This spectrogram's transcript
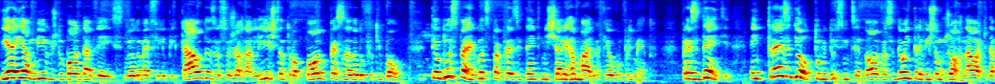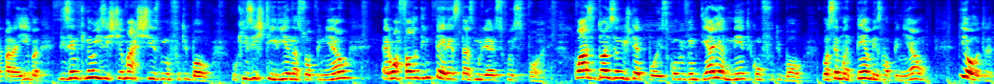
E aí, amigos do Bola da Vez? Meu nome é Felipe Caldas, eu sou jornalista, antropólogo, pesquisador do futebol. Tenho duas perguntas para a presidente Michele Ramalho, a quem eu cumprimento. Presidente, em 13 de outubro de 2019, você deu uma entrevista a um jornal aqui da Paraíba dizendo que não existia machismo no futebol. O que existiria, na sua opinião, era uma falta de interesse das mulheres com o esporte. Quase dois anos depois, convivendo diariamente com o futebol, você mantém a mesma opinião? E outra,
